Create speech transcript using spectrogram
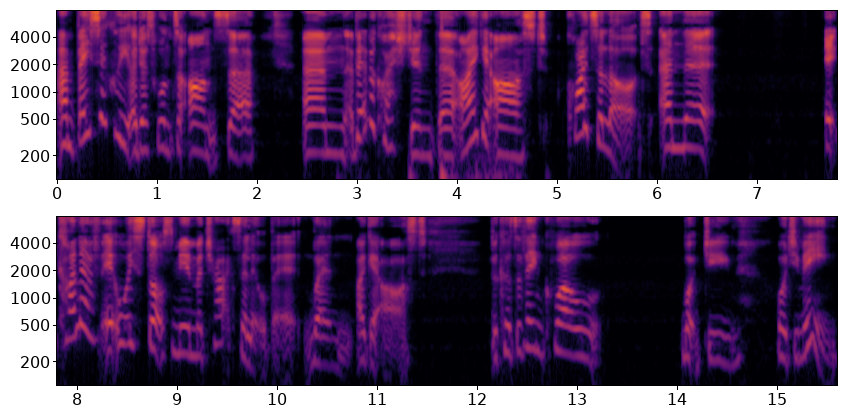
And basically, I just want to answer um, a bit of a question that I get asked quite a lot, and that it kind of it always stops me in my tracks a little bit when I get asked because I think, well, what do you what do you mean?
